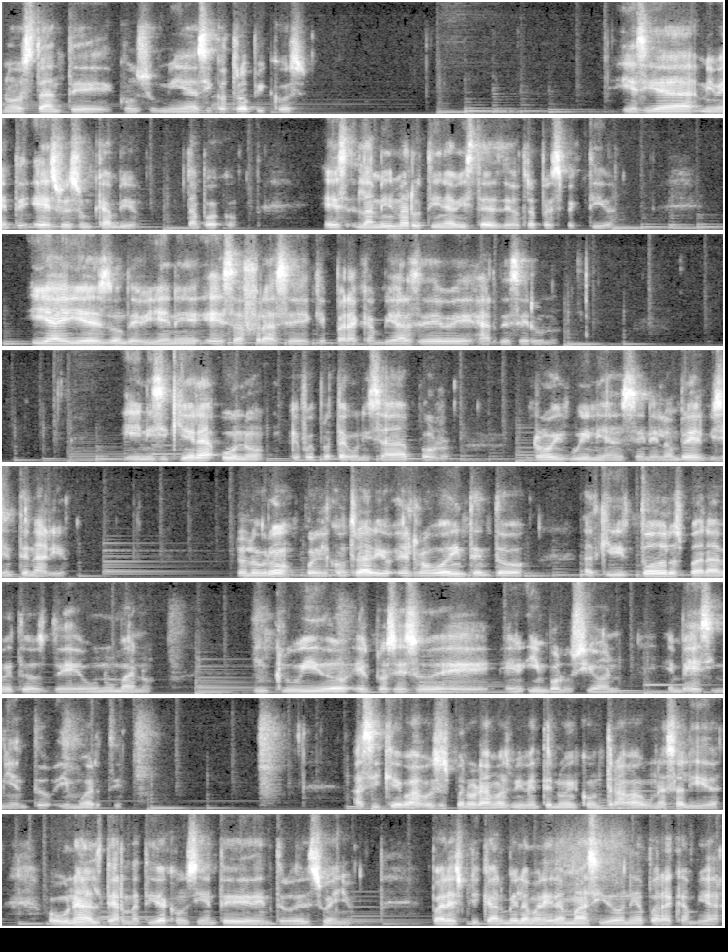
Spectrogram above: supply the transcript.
no obstante consumía psicotrópicos, y decía mi mente, eso es un cambio. Tampoco. Es la misma rutina vista desde otra perspectiva. Y ahí es donde viene esa frase de que para cambiar se debe dejar de ser uno. Y ni siquiera uno, que fue protagonizada por Robin Williams en El hombre del Bicentenario, lo logró. Por el contrario, el robot intentó adquirir todos los parámetros de un humano, incluido el proceso de eh, involución, envejecimiento y muerte. Así que bajo esos panoramas mi mente no encontraba una salida o una alternativa consciente dentro del sueño para explicarme la manera más idónea para cambiar.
